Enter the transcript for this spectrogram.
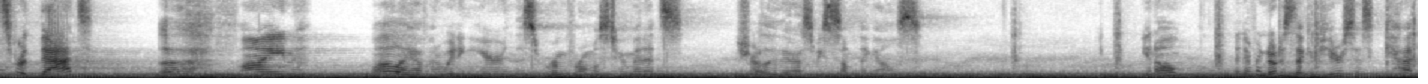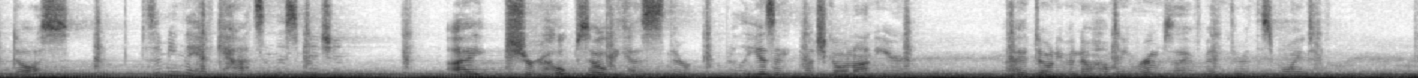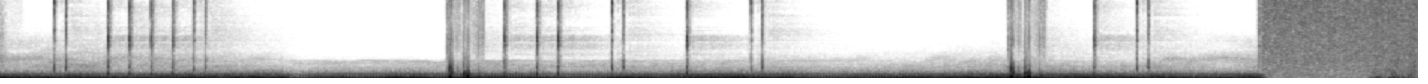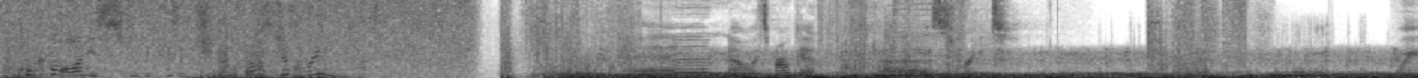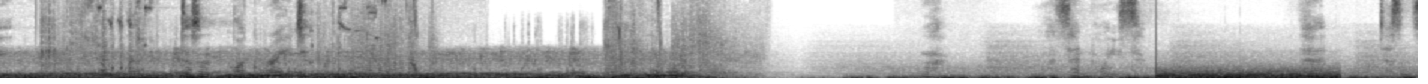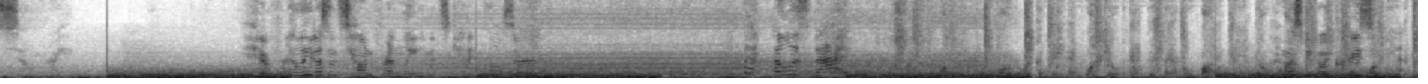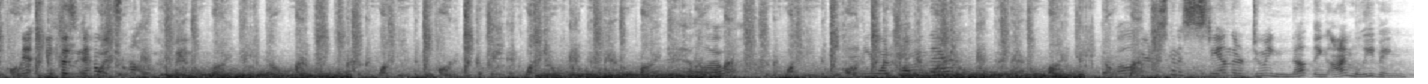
months for that? Ugh, fine. Well, I have been waiting here in this room for almost two minutes. Surely there has to be something else. You know, I never noticed that computer says Cat DOS. Does it mean they have cats in this mansion? I sure hope so, because there really isn't much going on here. I don't even you stupid piece of junk. I was just reading. And now it's broken. Uh, That's great. Wait. That doesn't look right. Wha- What's that noise? That doesn't sound doesn't sound friendly, and it's getting closer. What the hell is that? I must be going crazy because now it's not moving. Hello? Anyone home in there? Well, if you're just gonna stand there doing nothing, I'm leaving.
